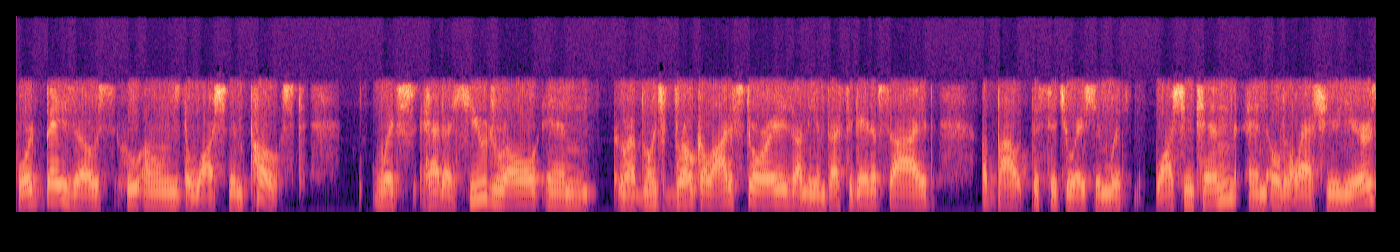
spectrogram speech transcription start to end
toward Bezos, who owns the Washington Post, which had a huge role in, uh, which broke a lot of stories on the investigative side about the situation with Washington and over the last few years.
